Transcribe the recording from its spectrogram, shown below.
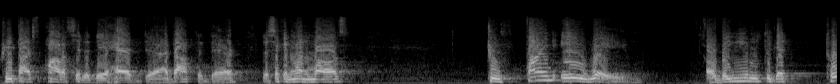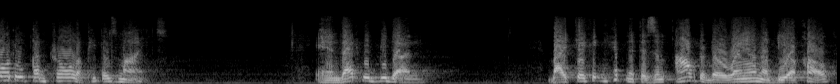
three parts policy that they had uh, adopted there, the second one was to find a way of being able to get total control of people's minds. And that would be done by taking hypnotism out of the realm of the occult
